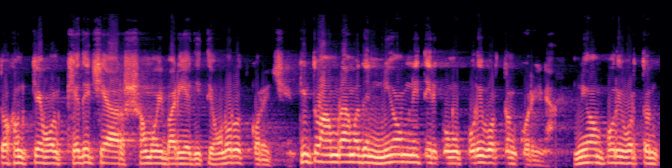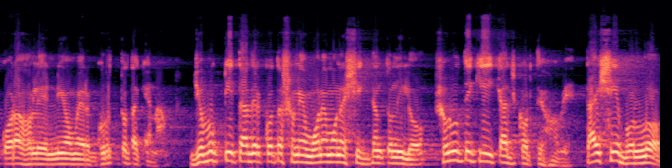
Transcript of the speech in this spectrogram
তখন কেবল খেদেছে আর সময় বাড়িয়ে দিতে অনুরোধ করেছে। কিন্তু আমরা আমাদের নিয়ম নীতির কোনো পরিবর্তন করি না। নিয়ম পরিবর্তন করা হলে নিয়মের গুরুত্ব থাকে না। যুবকটি তাদের কথা শুনে মনে মনে সিদ্ধান্ত নিল, শুরু থেকেই কাজ করতে হবে। তাই সে বলল,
